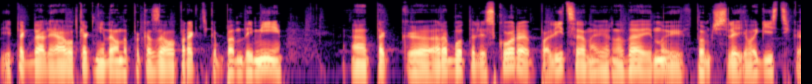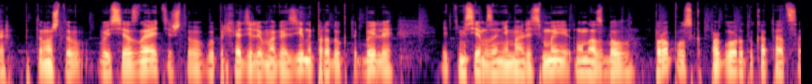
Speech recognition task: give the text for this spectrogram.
и так далее. А вот как недавно показала практика пандемии, так э, работали скорая, полиция, наверное, да, и, ну и в том числе и логистика, потому что вы все знаете, что вы приходили в магазины, продукты были, этим всем занимались мы, у нас был пропуск по городу кататься,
